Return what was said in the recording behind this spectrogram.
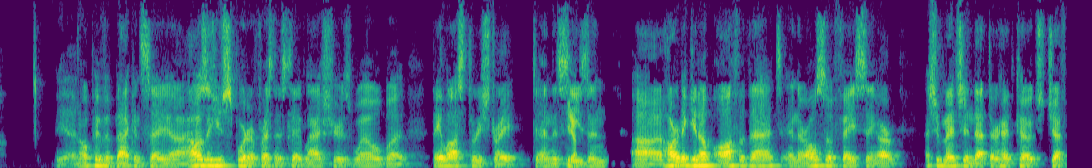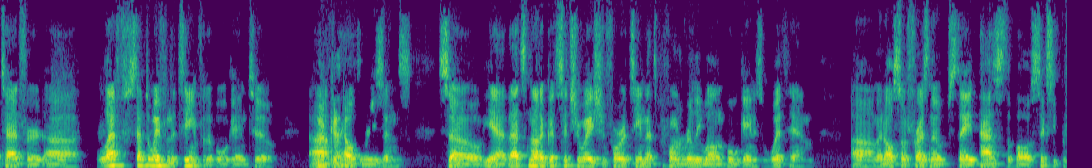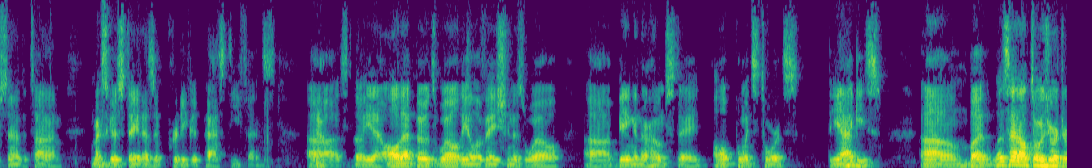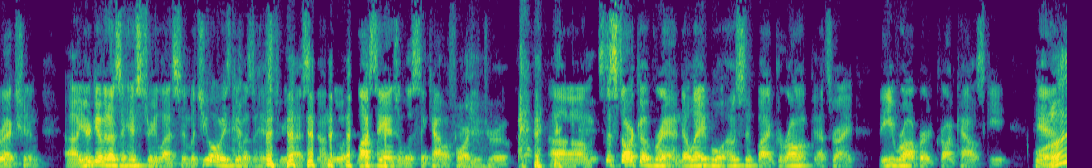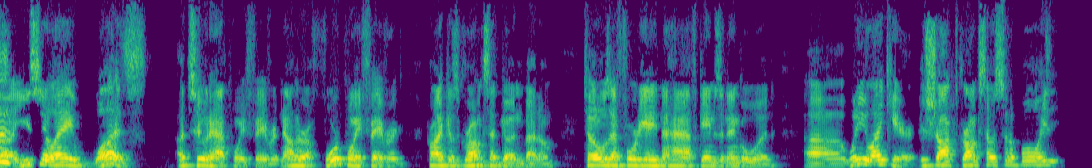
Yeah, and I'll pivot back and say uh, I was a huge supporter of Fresno State last year as well, but they lost three straight to end the season. Yep. Uh, hard to get up off of that, and they're also facing. Or I should mention that their head coach Jeff Tedford uh, left, stepped away from the team for the bowl game too, uh, okay. for health reasons. So yeah, that's not a good situation for a team that's performed really well in bowl games with him. Um, and also Fresno State passes the ball 60% of the time. Mexico State has a pretty good pass defense. Uh, yeah. So yeah, all that bodes well. The elevation as well, uh, being in their home state, all points towards the Aggies. Um, but let's head out towards your direction. Uh, you're giving us a history lesson, but you always give us a history lesson on Los Angeles and California, Drew. Um, it's the Starco brand, LA Bowl, hosted by Gronk. That's right, the Robert Gronkowski. And uh, UCLA was a two and a half point favorite. Now they're a four point favorite, probably because Gronk said go and bet them. Totals at 48 and a half, games in Inglewood. Uh, what do you like here? You're shocked Gronk's hosting a bowl? He's,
